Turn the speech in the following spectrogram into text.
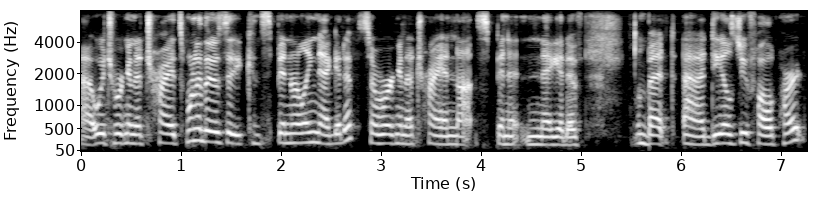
uh, which we're going to try. It's one of those that you can spin really negative, so we're going to try and not spin it negative. But uh, deals do fall apart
